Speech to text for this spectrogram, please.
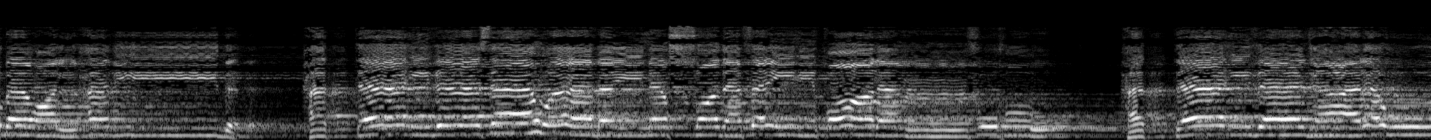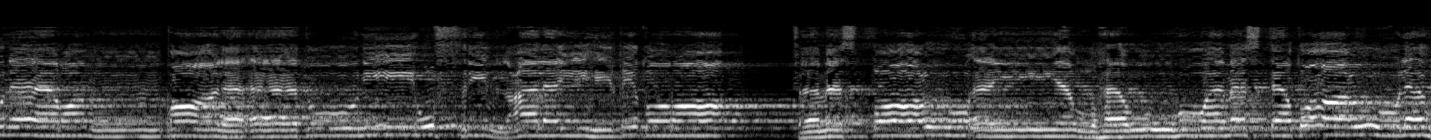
زبر الحديد حتى إذا ساوى بين الصدفين قال انفخوا حتى إذا جعله نارا قال آتوني أفرغ عليه قطرا فما استطاعوا أن يظهروه وما استطاعوا له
